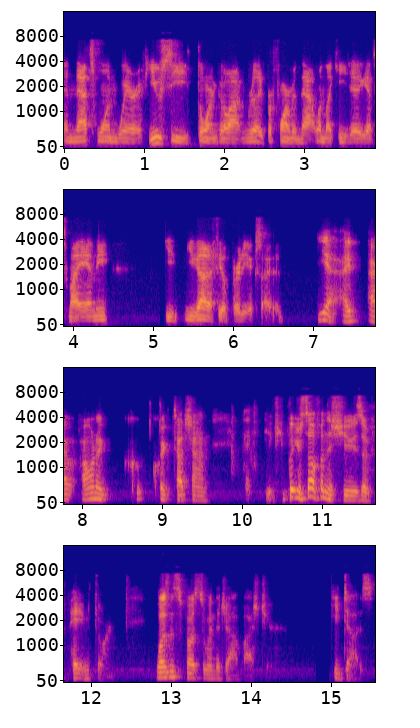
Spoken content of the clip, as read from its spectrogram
and that's one where if you see Thorne go out and really perform in that one, like he did against Miami, you you got to feel pretty excited. Yeah, I I, I want to qu- quick touch on if you put yourself in the shoes of Payton Thorne, wasn't supposed to win the job last year. He does.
